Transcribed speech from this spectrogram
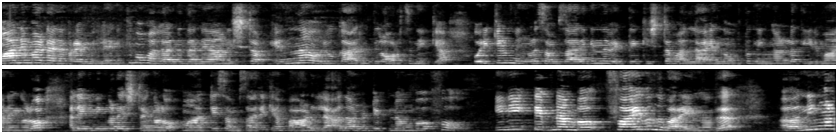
മാന്യമായിട്ട് തന്നെ പറയുമില്ല എനിക്ക് മോഹൻലാലിനെ തന്നെയാണ് ഇഷ്ടം എന്ന ഒരു കാര്യത്തിൽ ഉറച്ചു നിൽക്കുക. ഒരിക്കലും നിങ്ങൾ സംസാരിക്കുന്ന വ്യക്തിക്ക് ഇഷ്ടമല്ല എന്നോർത്ത് നിങ്ങളുടെ തീരുമാനങ്ങളോ അല്ലെങ്കിൽ നിങ്ങളുടെ ഇഷ്ടങ്ങളോ മാറ്റി സംസാരിക്കാൻ പാടില്ല. അതാണ് ടിപ്പ് നമ്പർ ഫോർ ഇനി ടിപ്പ് നമ്പർ ഫൈവ് എന്ന് പറയുന്നത് നിങ്ങൾ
